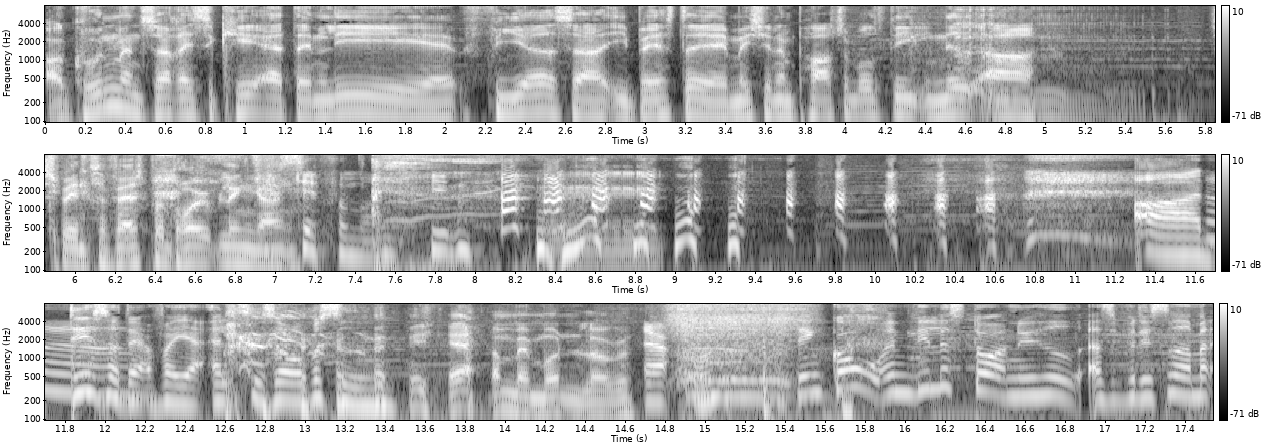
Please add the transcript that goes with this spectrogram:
Og kunne man så risikere, at den lige øh, firede sig i bedste Mission Impossible-stil ned og spændte sig fast på drøbel en gang? Sæt for mange film. Og det er så derfor, jeg altid sover på siden. ja, med munden lukket. Ja. Det er en god, en lille stor nyhed. Altså, for det er sådan noget, man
